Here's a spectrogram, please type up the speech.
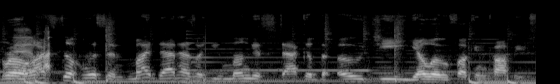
Bro, Man, I I- still listen. My dad has a humongous stack of the OG yellow fucking copies.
